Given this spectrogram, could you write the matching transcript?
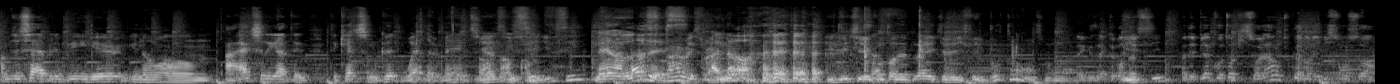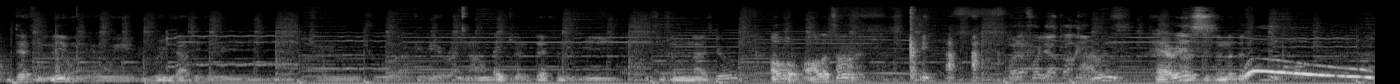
I'm just happy to be here. You know, um, I actually got to, to catch some good weather, man. So Yes, I'm, you I'm, see, I'm- you see? man, I love That's this. Paris right I know. Il dit qu'il est content d'être là et qu'il fait beau temps en ce moment. Exactement. You see? On est bien content qu'il soit là, en tout cas dans l'émission ce soir. Definitely, we we really happy to to to uh, to be here right now. Thank you. And definitely, you see some nice girls. oh, all the time. Bon, à la fois il est à Paris. Paris? Paris? is another. Woo!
